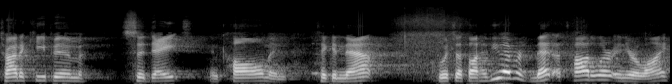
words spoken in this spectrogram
try to keep him sedate and calm and take a nap. To which I thought, have you ever met a toddler in your life?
